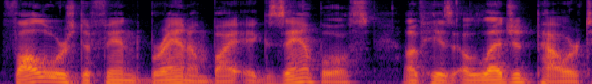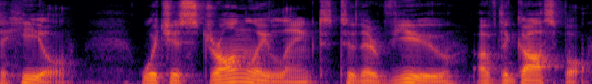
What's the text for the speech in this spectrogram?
Followers defend Branham by examples of his alleged power to heal which is strongly linked to their view of the gospel,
